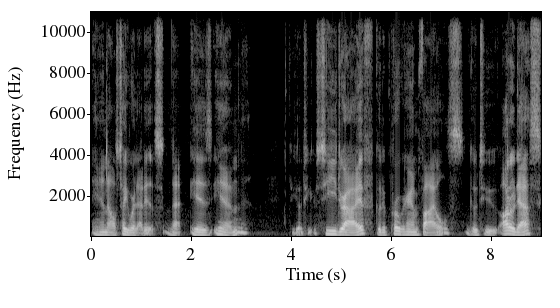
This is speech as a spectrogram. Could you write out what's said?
and I'll tell you where that is. That is in, if you go to your C drive, go to Program Files, go to Autodesk,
